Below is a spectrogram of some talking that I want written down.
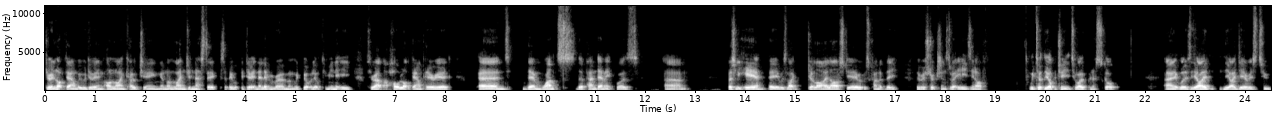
during lockdown, we were doing online coaching and online gymnastics, so people could do it in their living room, and we built a little community throughout the whole lockdown period. And then once the pandemic was, um, especially here, it was like July last year. It was kind of the the restrictions were easing off. We took the opportunity to open a school, and it was the the idea is to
